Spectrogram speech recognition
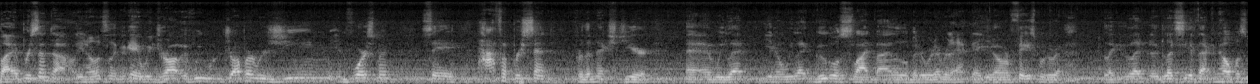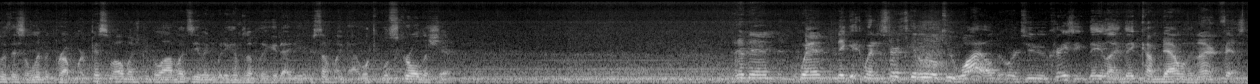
by a percentile. You know, it's like okay, we drop if we drop our regime enforcement, say half a percent for the next year, and we let you know we let Google slide by a little bit or whatever the heck that you know or Facebook or like let, let's see if that can help us with this Olympic problem. We're pissing a whole bunch of people off. Let's see if anybody comes up with a good idea or something like that. We'll, we'll scroll the shit. And then when they get when it starts to get a little too wild or too crazy, they like they come down with an iron fist.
